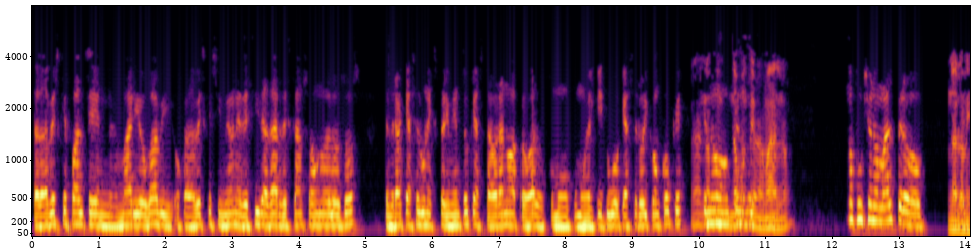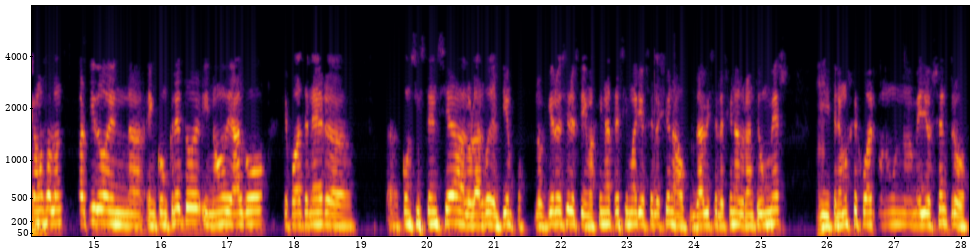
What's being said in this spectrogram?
cada vez que falten Mario Gaby o cada vez que Simeone decida dar descanso a uno de los dos, tendrá que hacer un experimento que hasta ahora no ha probado, como, como el que tuvo que hacer hoy con Coque. Ah, que no, no, funciona mal, ¿no? No funcionó mal, pero Estamos hablando de un partido en, uh, en concreto y no de algo que pueda tener uh, uh, consistencia a lo largo del tiempo. Lo que quiero decir es que imagínate si Mario se lesiona o Gaby se lesiona durante un mes y mm. tenemos que jugar con un medio centro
